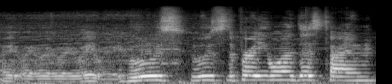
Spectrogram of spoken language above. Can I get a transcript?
wait, wait, wait, wait, wait. Who's who's the pretty one this time?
